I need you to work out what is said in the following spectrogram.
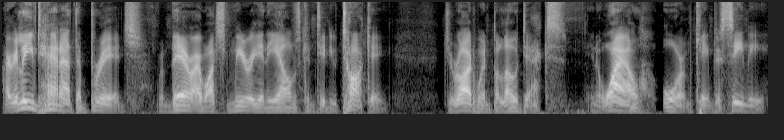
I relieved Hanna at the bridge. From there I watched Mirri and the elves continue talking. Gerrard went below decks. In a while, Orim came to see me.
